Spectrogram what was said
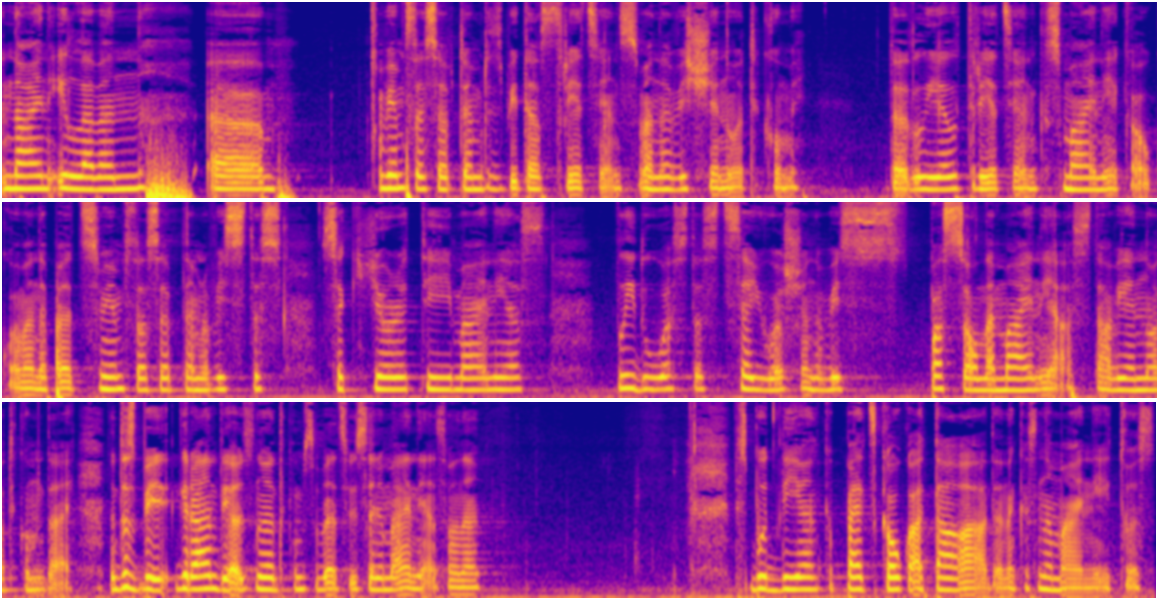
9-11, uh, 11. septembris bija tāds trieciens, vai ne visi šie notikumi. Tāda liela trieciena, kas mainīja kaut ko, vai ne pēc 11. septembra viss tas security mainījās, lidostas, ceļošana, viss pasaulē mainījās tā viena notikuma dēļ. Nu, tas bija grandios notikums, tāpēc viss arī mainījās? Tas būtu dīvaini, ka pēc kaut kā tāda nekas nemainītos.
